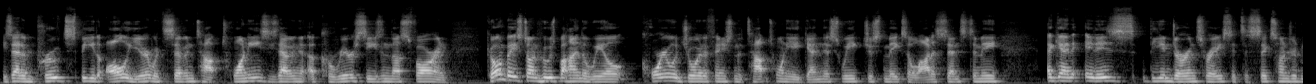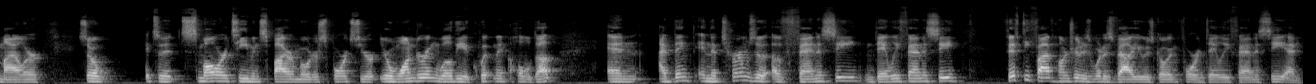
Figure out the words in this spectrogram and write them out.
He's had improved speed all year with seven top twenties. He's having a career season thus far, and going based on who's behind the wheel, Corey LaJoie to finish in the top twenty again this week just makes a lot of sense to me. Again, it is the endurance race. It's a six hundred miler, so it's a smaller team, in Spire Motorsports. You're you're wondering will the equipment hold up? And I think in the terms of, of fantasy daily fantasy, fifty five hundred is what his value is going for in daily fantasy, and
